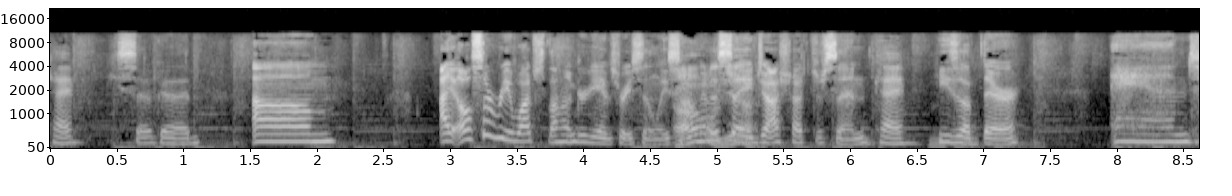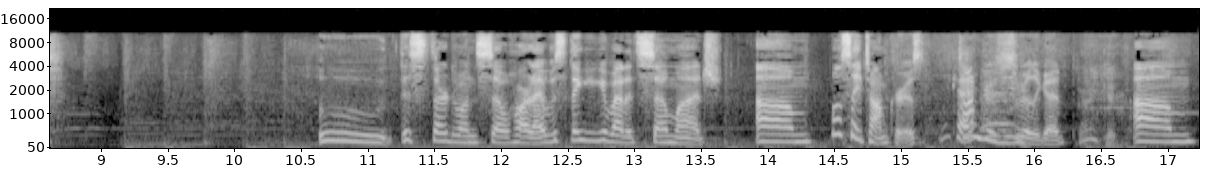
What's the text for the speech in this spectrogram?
Okay. He's so good. Um I also rewatched The Hunger Games recently, so I'm Oh, going to say. Josh Hutcherson. Okay. He's up there. And ooh, this third one's so hard. I was thinking about it so much. Um, we'll say Tom Cruise. Tom Cruise is really good. Very good. Um,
